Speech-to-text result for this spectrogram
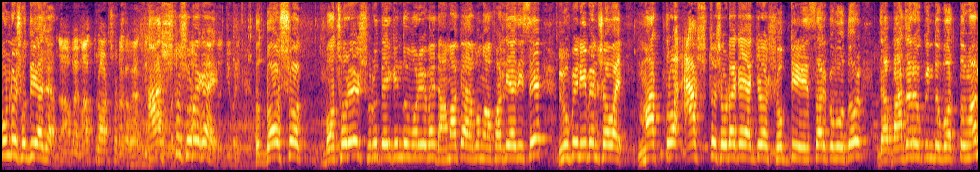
পনেরোশো দুই হাজার। না ভাই মাত্র আটশো টাকা ভাই আজকে 800 টাকায়? তো দর্শক বছরের শুরুতেই কিন্তু মনির ভাই ধামাকা এবং অফার দিয়ে দিছে। লুপে নিবেন সবাই। মাত্র আটশোশো টাকায় একজোড়া সবজি এসআর কবুতর, যা বাজারেও কিন্তু বর্তমান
